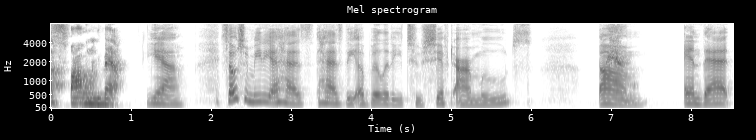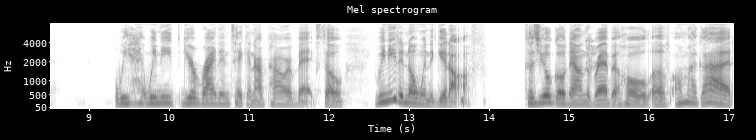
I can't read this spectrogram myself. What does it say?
us following them. Yeah. Social media has has the ability to shift our moods. Um and that we we need you're right in taking our power back. So we need to know when to get off because you'll go down the rabbit hole of oh my god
